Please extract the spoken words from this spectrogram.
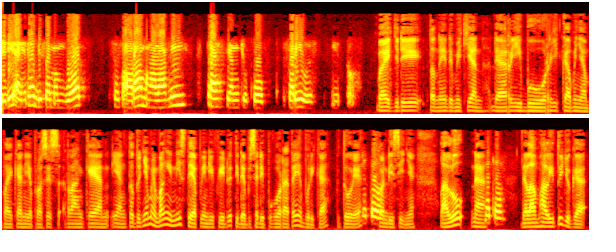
Jadi akhirnya bisa membuat seseorang mengalami stres yang cukup serius gitu. Baik, jadi tentunya demikian dari Ibu Rika menyampaikan ya proses rangkaian yang tentunya memang ini setiap individu tidak bisa dipukul rata ya Bu Rika, betul ya betul. kondisinya. Lalu, nah betul. dalam hal itu juga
